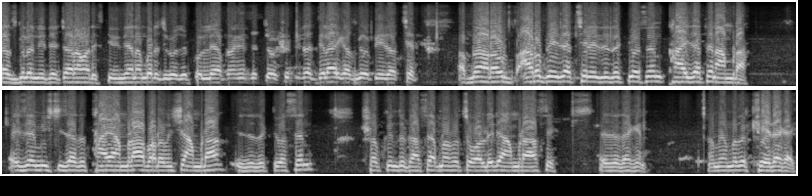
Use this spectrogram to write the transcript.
গাছগুলো নিতে চান, আমার স্ক্রিন দেওয়া নাম্বারে যোগাযোগ করলে আপনারা কিন্তু চৌষট্টিটা জেলায় গাছগুলো পেয়ে যাচ্ছেন। আপনারা আরও আরও পেয়ে যাচ্ছেন, এই যে দেখতে পাচ্ছেন, থাই জাতের আমরা। এই যে মিষ্টি যাতে থাই আমরা বারো মিশি আমরা, এই যে দেখতে পাচ্ছেন, সব কিন্তু গাছে আপনার হচ্ছে অলরেডি আমরা আছে। এই যে দেখেন, আমি আপনাদের খেয়ে দেখাই।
